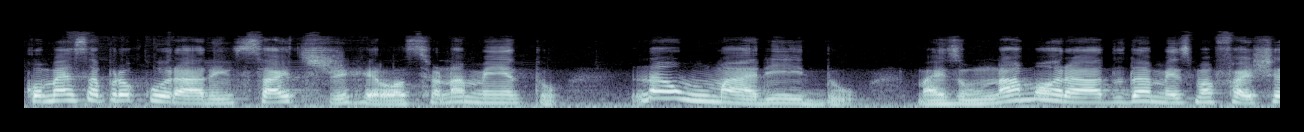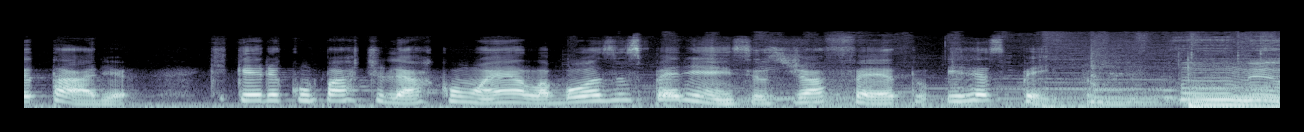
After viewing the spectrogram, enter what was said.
começa a procurar em sites de relacionamento não um marido, mas um namorado da mesma faixa etária, que queira compartilhar com ela boas experiências de afeto e respeito. O meu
